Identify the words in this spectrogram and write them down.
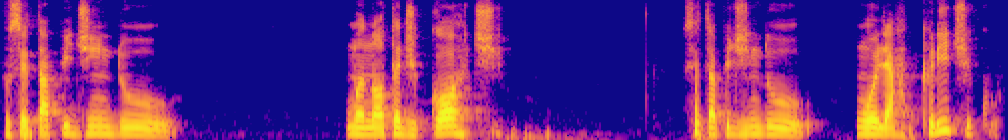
Você está pedindo uma nota de corte? Você está pedindo um olhar crítico?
